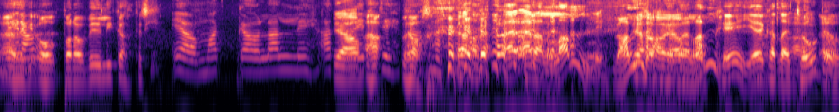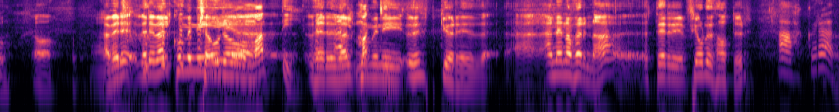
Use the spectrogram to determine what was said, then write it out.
meira, ekki, og bara við líka kannski já, Magga og Lalli, Já. Adda Viti, Já. er, er það Lalli? Lalli, Já, já, það er Lalli Ok, ég hef kallað það Toto Já. Já, Verið verið velkomin í Toto og eh, Matti. Verið velkomin Maggi. í uppgjörið En enn að ferina, þetta er fjórið þáttur akkurat.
